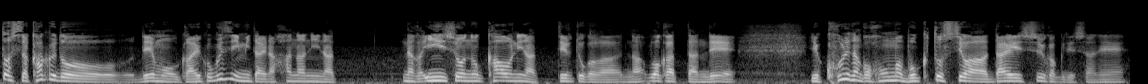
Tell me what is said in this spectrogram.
とした角度でも外国人みたいな鼻にな、なんか印象の顔になってるとかがな、分かったんで、いや、これなんかほんま僕としては大収穫でしたね。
